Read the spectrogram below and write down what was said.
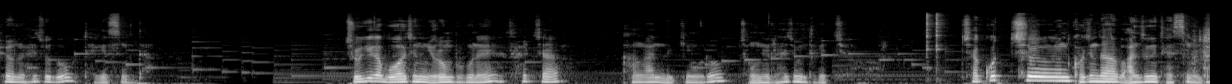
표현을 해줘도 되겠습니다. 줄기가 모아지는 이런 부분에 살짝 강한 느낌으로 정리를 해주면 되겠죠. 자, 꽃은 거진 다 완성이 됐습니다.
